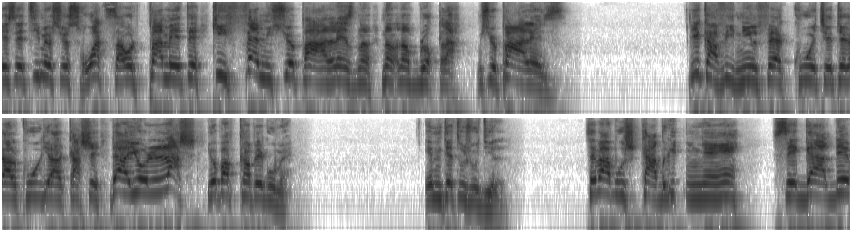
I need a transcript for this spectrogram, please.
Et c'est ti monsieur Swat Saoud pas mette qui fait monsieur pas à l'aise dans le bloc là. Monsieur pas à l'aise. Il a vini, il fait coup, etc., il cou il a caché. D'ailleurs, il lâche, il pas camper goumen. Et m'a toujours dit. C'est pas bouche cabrit, hein. c'est garder,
